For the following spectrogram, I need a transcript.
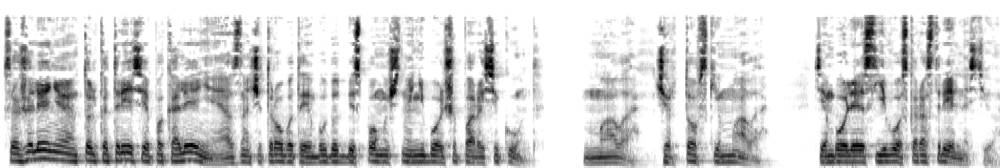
К сожалению, только третье поколение, а значит роботы будут беспомощны не больше пары секунд. Мало, чертовски мало. Тем более с его скорострельностью.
